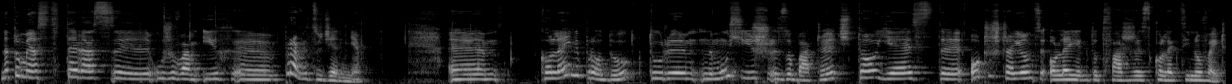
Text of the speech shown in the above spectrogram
natomiast teraz e, używam ich prawie codziennie. Kolejny produkt, który musisz zobaczyć, to jest y, oczyszczający olejek do twarzy z kolekcji Novage.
